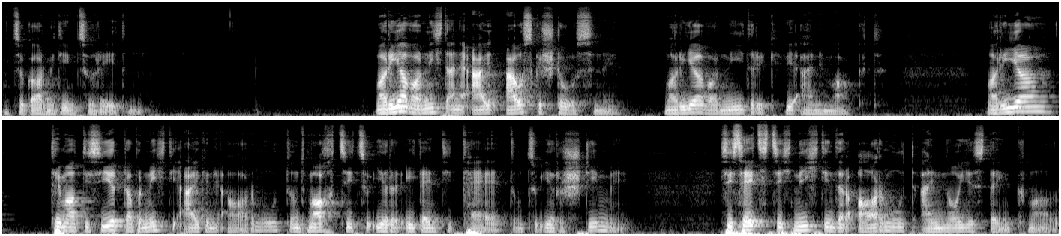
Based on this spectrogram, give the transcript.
und sogar mit ihm zu reden. Maria war nicht eine Ausgestoßene, Maria war niedrig wie eine Magd. Maria thematisiert aber nicht die eigene Armut und macht sie zu ihrer Identität und zu ihrer Stimme. Sie setzt sich nicht in der Armut ein neues Denkmal,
